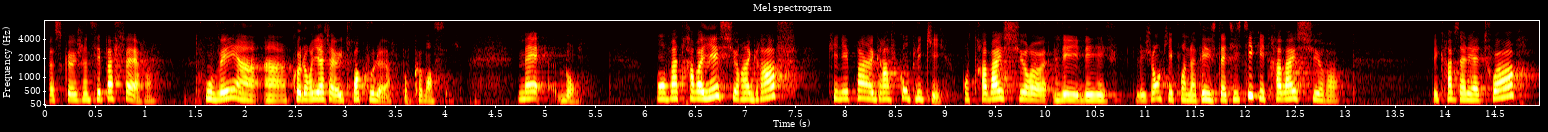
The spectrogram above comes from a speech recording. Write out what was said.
parce que je ne sais pas faire. Trouver un, coloriage avec trois couleurs pour commencer. Mais bon, on va travailler sur un graphe qui n'est pas un graphe compliqué. On travaille sur euh, les, gens qui font de la physique statistique, ils travaillent sur euh, les graphes aléatoires,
